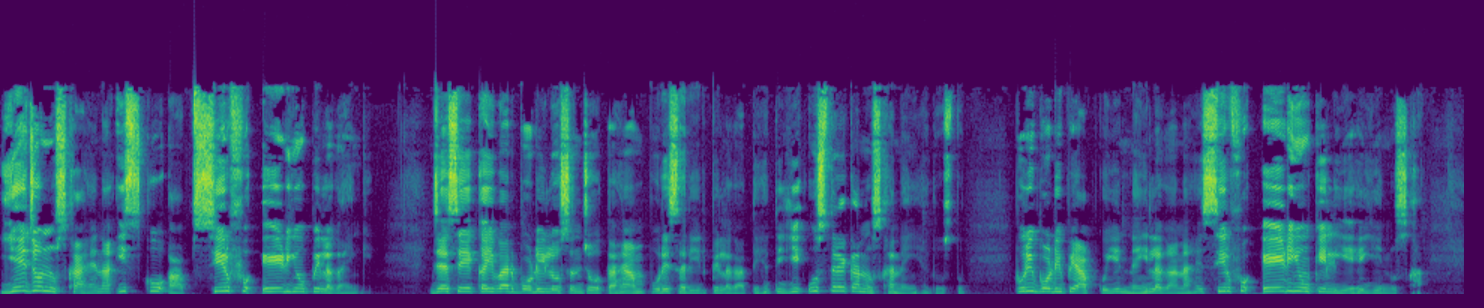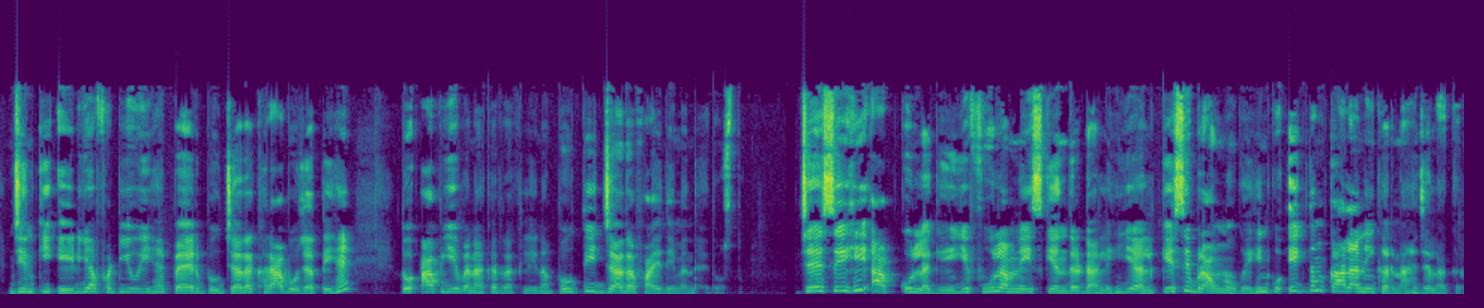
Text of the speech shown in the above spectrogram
ये जो नुस्खा है ना, इसको आप सिर्फ़ एड़ियों पे लगाएँगे। जैसे कई बार बॉडी लोशन जो होता है, हम पूरे शरीर पे लगाते हैं तो ये उस तरह का नुस्खा नहीं है दोस्तों। पूरी बॉडी पे आपको ये नहीं लगाना है, सिर्फ़ एड़ियों के लिए है ये नुस्खा। जिनकी एड़ियाँ फटी हुई है, पैर बहुत ज़्यादा खराब हो जाते हैं तो आप ये बनाकर रख लेना, बहुत ही ज़्यादा फ़ायदेमंद है दोस्तों। जैसे ही आपको लगे, ये फूल हमने इसके अंदर डाले हैं, ये हल्के से ब्राउन हो गए इनको एकदम काला नहीं करना है जलाकर।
